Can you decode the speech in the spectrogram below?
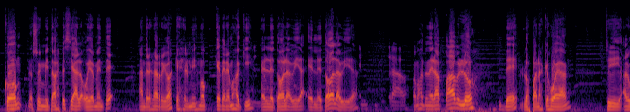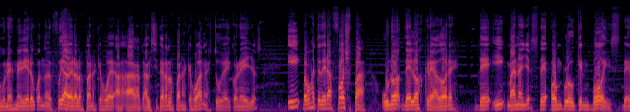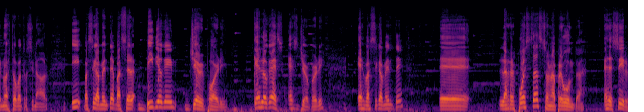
con su invitado especial, obviamente, Andrés Larriba, que es el mismo que tenemos aquí, el de toda la vida, el de toda la vida. Vamos a tener a Pablo de Los Panas que Juegan. Si alguna vez me vieron cuando me fui a ver a los panas que juegan, a, a- a visitar a los panas que juegan, estuve ahí con ellos. Y vamos a tener a Foshpa, uno de los creadores de y managers de Unbroken Boys, de nuestro patrocinador. Y básicamente va a ser Video Game Jeopardy. ¿Qué es lo que es? Es Jeopardy. Es básicamente eh, las respuestas son la pregunta. Es decir,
